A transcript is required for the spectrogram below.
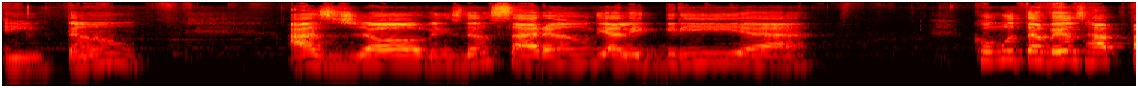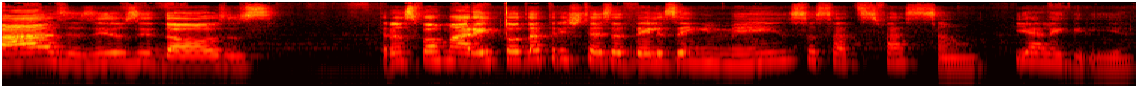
Então, as jovens dançarão de alegria, como também os rapazes e os idosos. Transformarei toda a tristeza deles em imensa satisfação e alegria.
